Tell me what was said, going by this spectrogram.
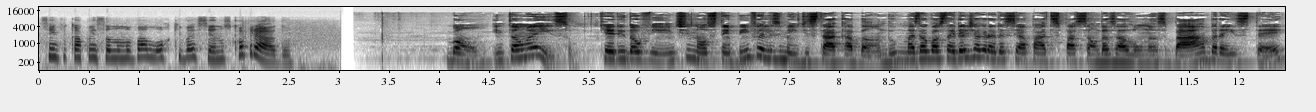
sem ficar pensando no valor que vai ser nos cobrado. Bom, então é isso. Querida ouvinte, nosso tempo infelizmente está acabando, mas eu gostaria de agradecer a participação das alunas Bárbara e Esté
